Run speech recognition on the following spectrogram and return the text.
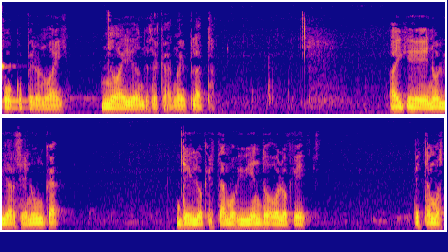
poco, pero no hay, no hay de dónde sacar, no hay plata. Hay que no olvidarse nunca de lo que estamos viviendo o lo que estamos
